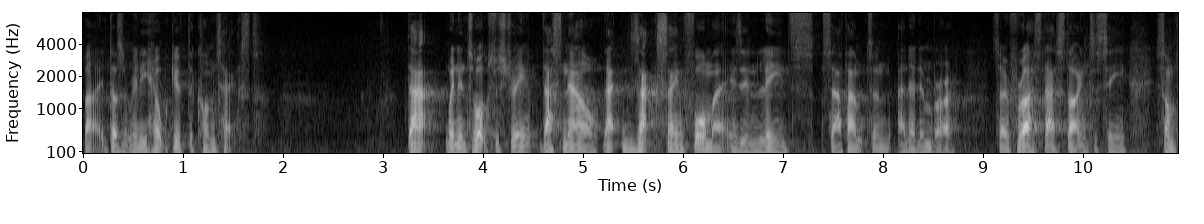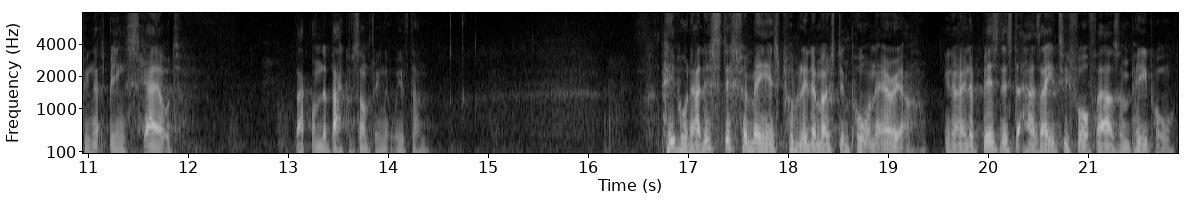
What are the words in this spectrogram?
but it doesn't really help give the context. That went into Oxford Street. That's now, that exact same format is in Leeds, Southampton, and Edinburgh. So for us, that's starting to see something that's being scaled on the back of something that we've done. People, now this, this for me is probably the most important area. You know, in a business that has 84,000 people,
